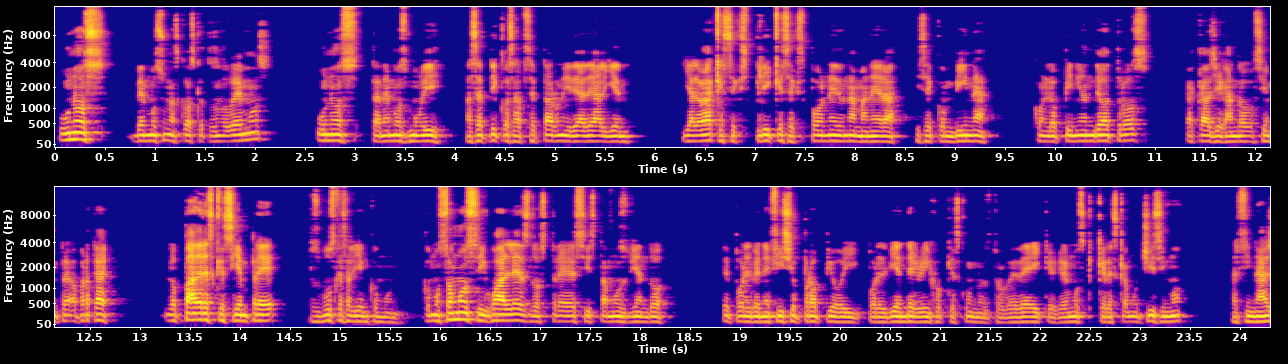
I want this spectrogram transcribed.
Unos vemos unas cosas que otros no vemos, unos tenemos muy asépticos a aceptar una idea de alguien y a la hora que se explique, se expone de una manera y se combina con la opinión de otros, acabas llegando siempre, aparte, lo padre es que siempre pues, buscas a alguien común. Como somos iguales los tres y estamos viendo eh, por el beneficio propio y por el bien de Greenhawk, que es con nuestro bebé y que queremos que crezca muchísimo, al final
